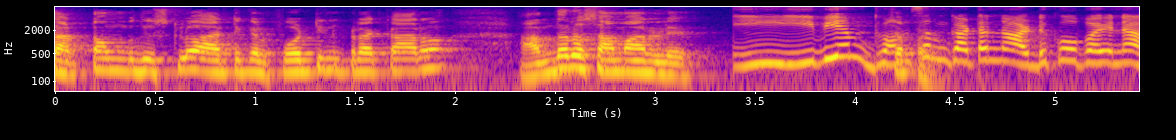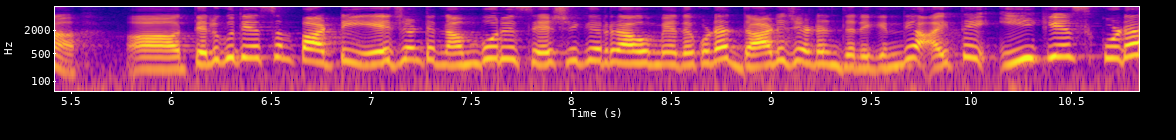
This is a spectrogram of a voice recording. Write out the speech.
చట్టం దృష్టిలో ఆర్టికల్ ఫోర్టీన్ ప్రకారం అందరూ సమానులే. ఈ ఈవీఎం ధ్వంసం ఘటన అడ్డుకోబోయిన తెలుగుదేశం పార్టీ ఏజెంట్ నంబూరి శేషగిరిరావు మీద కూడా దాడి చేయడం జరిగింది. అయితే ఈ కేసు కూడా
